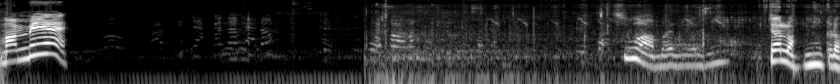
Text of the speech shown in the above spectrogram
મમ્મી શું આ ચલો નીકળો.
